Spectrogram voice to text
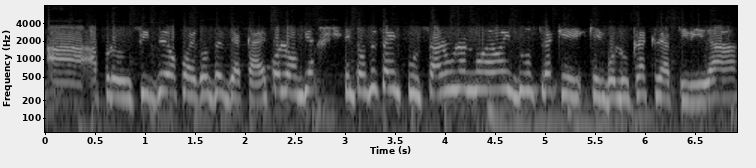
a, producir videojuegos desde acá de Colombia, entonces a impulsar una nueva industria que, que involucra creatividad,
